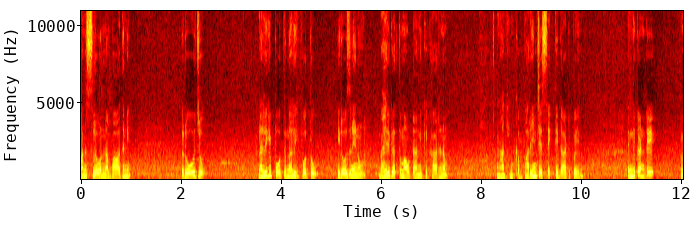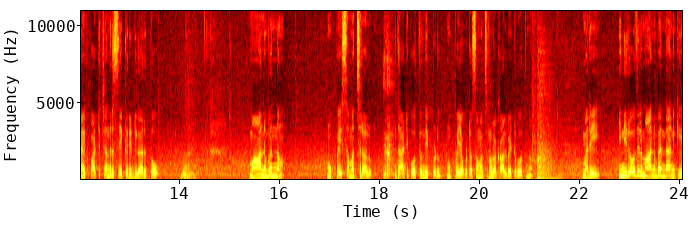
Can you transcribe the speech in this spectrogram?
మనసులో ఉన్న బాధని రోజు నలిగిపోతూ నలిగిపోతూ ఈరోజు నేను బహిర్గతం అవటానికి కారణం నాకు ఇంకా భరించే శక్తి దాటిపోయింది. ఎందుకంటే మేకపాటి చంద్రశేఖర్ రెడ్డి గారితో మా అనుబంధం ముప్పై సంవత్సరాలు దాటిపోతుంది ఇప్పుడు. ముప్పై ఒకటో సంవత్సరంలో కాలు పెట్టబోతున్నాం. మరి ఇన్ని రోజులు మా అనుబంధానికి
